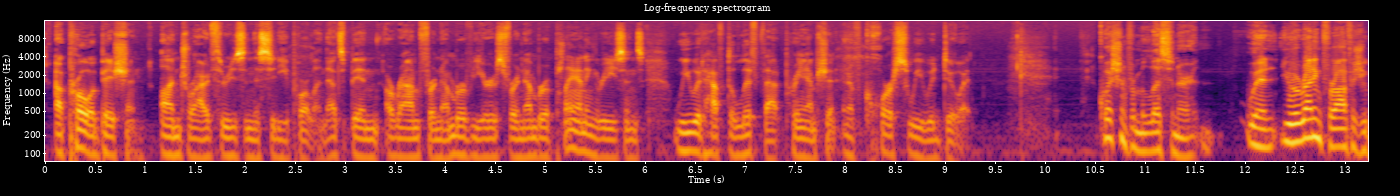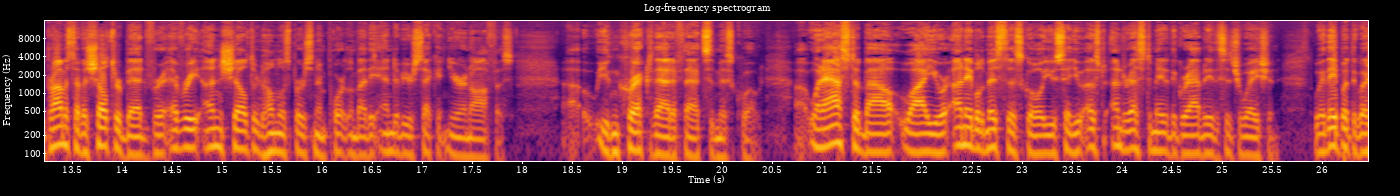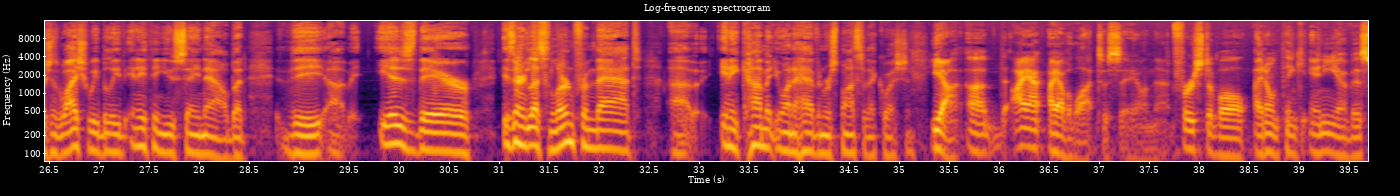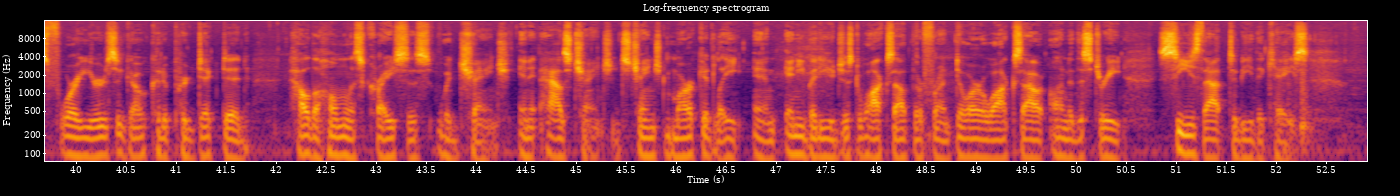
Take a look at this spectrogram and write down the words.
a prohibition on drive-throughs in the city of Portland. That's been around for a number of years for a number of planning reasons. We would have to lift that preemption, and of course, we would do it. Question from a listener. When you were running for office, you promised to have a shelter bed for every unsheltered homeless person in Portland by the end of your second year in office. Uh, you can correct that if that's a misquote. Uh, when asked about why you were unable to miss this goal, you said you underestimated the gravity of the situation. The way they put the question is, why should we believe anything you say now? But the uh, is there is there any lesson learned from that? Uh, any comment you want to have in response to that question? Yeah, uh, I, I have a lot to say on that. First of all, I don't think any of us four years ago could have predicted – how the homeless crisis would change. And it has changed. It's changed markedly. And anybody who just walks out their front door or walks out onto the street sees that to be the case.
